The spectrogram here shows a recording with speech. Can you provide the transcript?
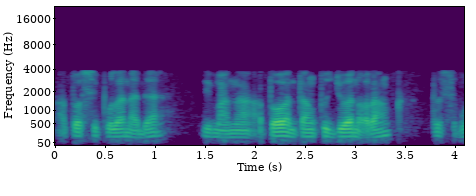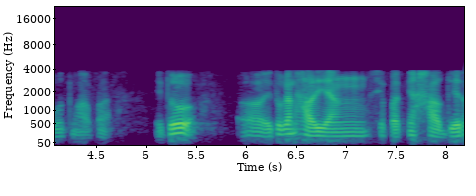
atau si pulan ada di mana atau tentang tujuan orang tersebut mau apa itu uh, itu kan hal yang sifatnya hadir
